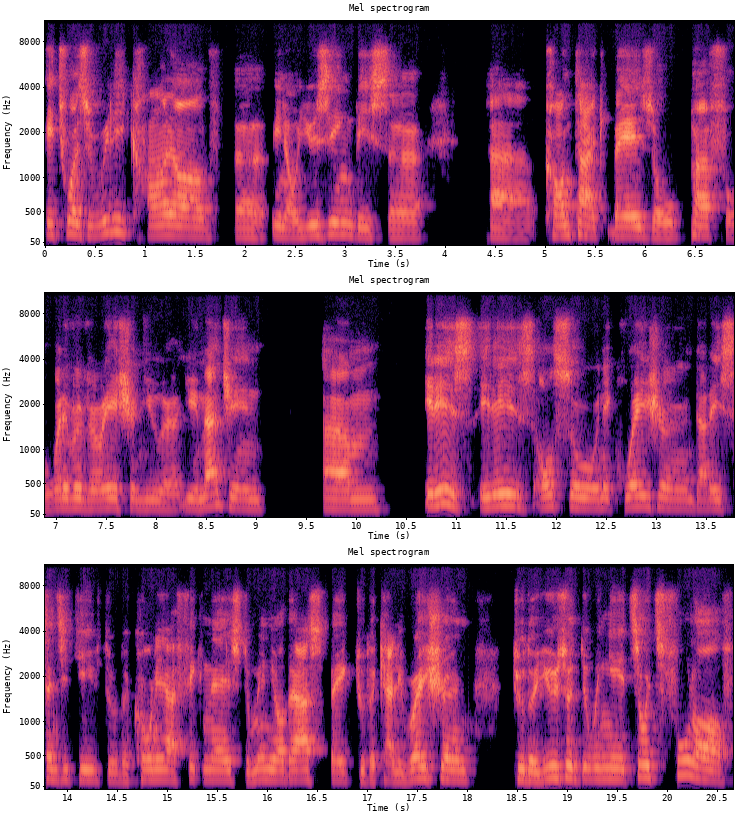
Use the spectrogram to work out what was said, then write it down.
it was really kind of uh, you know using this uh, uh, contact base or puff or whatever variation you uh, you imagine, um, it is it is also an equation that is sensitive to the cornea thickness, to many other aspects, to the calibration, to the user doing it. So it's full of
